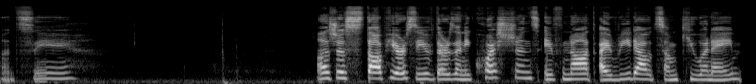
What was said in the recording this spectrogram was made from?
Let's see. I'll just stop here, see if there's any questions. If not, I read out some Q&A.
